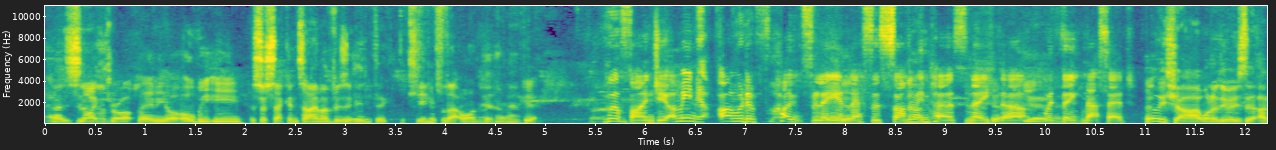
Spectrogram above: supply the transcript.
As, Mic um, drop. Maybe or OBE. It's the second time I visited the the inn for that one. Yeah. We'll find you. I mean, I would have hopefully, unless there's some impersonator, Yeah. would think that's Ed. The only shout I want to do is that uh,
